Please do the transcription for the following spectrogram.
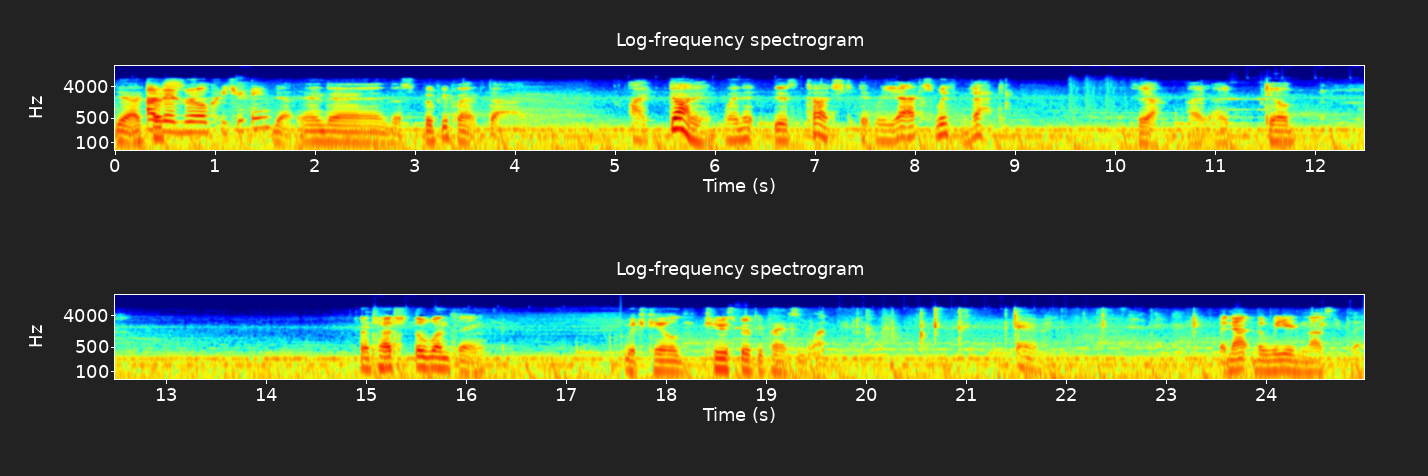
Yeah, I Oh, this little creature thing? Yeah, and then the spoopy plant died. I got it! When it is touched, it reacts with that. So yeah, I, I killed... I touched the one thing, which killed two spoopy plants in one. Damn it. But not the weird monster plant.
